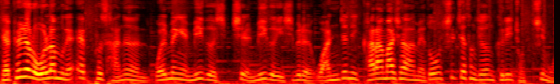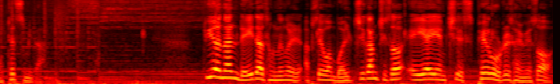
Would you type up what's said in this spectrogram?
대표적으로 월남군의 F4는 월맹의 미그 17, 미그 21을 완전히 갈아 마셔야 함에도 실제 성적은 그리 좋지 못했습니다. 뛰어난 레이더 성능을 앞세워 멀찌감치서 AIM-7 스페로를 사용해서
